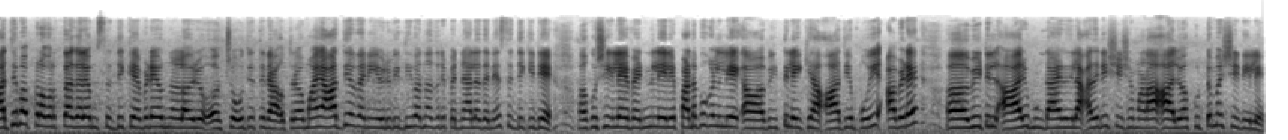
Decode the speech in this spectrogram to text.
മാധ്യമപ്രവർത്തകരും സിദ്ദിഖ് എവിടെയെന്നുള്ള ഒരു ചോദ്യത്തിന് ഉത്തരവുമായി ആദ്യം തന്നെ ഒരു വിധി വന്നതിന് പിന്നാലെ തന്നെ സിദ്ദിഖിന്റെ കുശിയിലെ വെണ്ണിലയിലെ പടവുകളിലെ വീട്ടിലേക്ക് ആദ്യം പോയി. അവിടെ വീട്ടിൽ ആരും ഉണ്ടായിരുന്നില്ല. അതിനുശേഷമാണ് ആലുവ കുട്ടുമശ്ശേരിയിലെ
